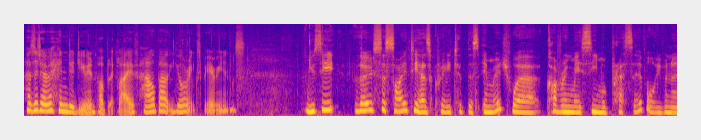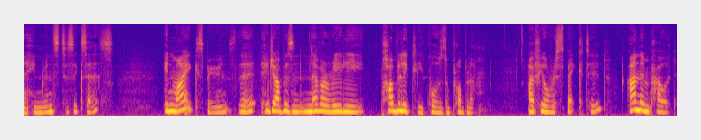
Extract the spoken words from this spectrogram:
Has it ever hindered you in public life? How about your experience? You see, though society has created this image where covering may seem oppressive or even a hindrance to success, in my experience, the hijab has never really publicly caused a problem. I feel respected and empowered.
